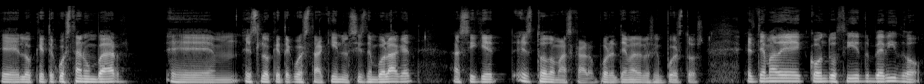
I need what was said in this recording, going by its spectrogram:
Lo que te cuesta en un bar eh, es lo que te cuesta aquí en el System Bolaget, así que es todo más caro por el tema de los impuestos. El tema de conducir bebido,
